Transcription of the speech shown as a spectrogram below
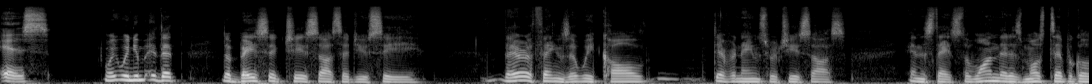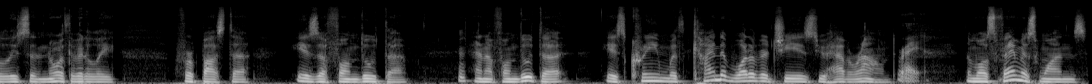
Is When, when you that the basic cheese sauce that you see, there are things that we call different names for cheese sauce in the states. The one that is most typical, at least in the north of Italy, for pasta, is a fonduta, hmm. and a fonduta is cream with kind of whatever cheese you have around. right. The most famous ones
